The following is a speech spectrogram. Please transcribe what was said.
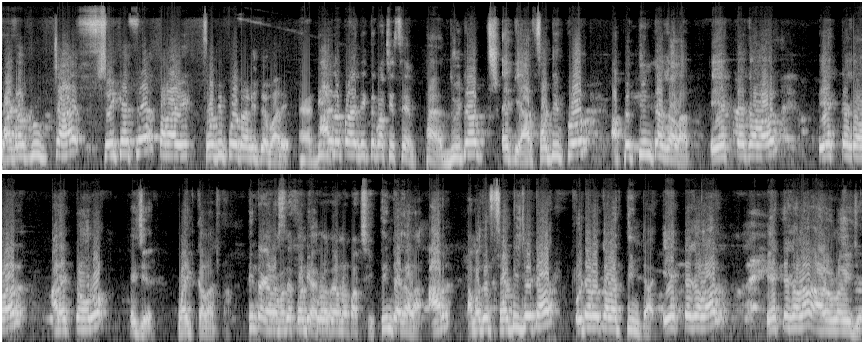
ওয়াটারপ্রুফ চায় সেই ক্ষেত্রে তারা এই ফর্টি প্রোটা নিতে পারে। হ্যাঁ ডিজাইনও প্রায় দেখতে পাচ্ছি সেম হ্যাঁ দুইটা একই আর ফর্টি প্রো আপনার তিনটা কালার একটা কালার একটা কালার আর একটা হলো এই যে হোয়াইট কালারটা তিনটা কালার মধ্যে 40 প্রোতে আমরা পাচ্ছি। তিনটা কালার আর আমাদের ফর্টি যেটা ওটারও কালার তিনটা। একটা কালার একটা কালার আর হলো এই যে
